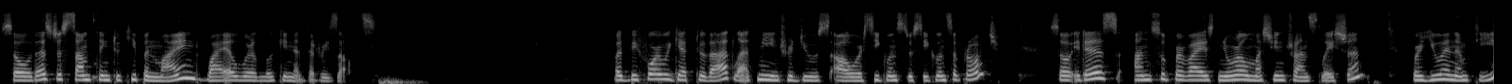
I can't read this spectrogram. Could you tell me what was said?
So that's just something to keep in mind while we're looking at the results. But before we get to that, let me introduce our sequence to sequence approach. So it is unsupervised neural machine translation, or UNMT,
